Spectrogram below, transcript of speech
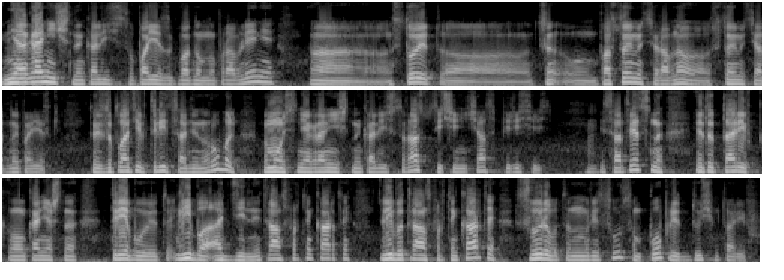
неограниченное количество поездок в одном направлении э, стоит э, ц, по стоимости равна стоимости одной поездки. То есть заплатив 31 рубль, вы можете неограниченное количество раз в течение часа пересесть. И, соответственно, этот тариф, он, конечно, требует либо отдельной транспортной карты, либо транспортной карты с выработанным ресурсом по предыдущим тарифу.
